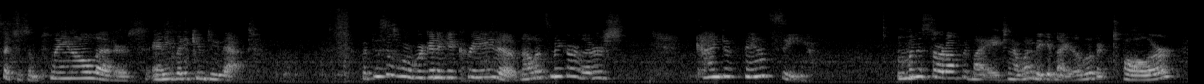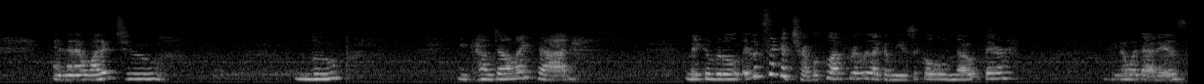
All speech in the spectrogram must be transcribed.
Such as some plain old letters. Anybody can do that. But this is where we're going to get creative. Now let's make our letters kind of fancy. I'm going to start off with my H and I want to make it a little bit taller. And then I want it to loop and come down like that. Make a little, it looks like a treble clef really, like a musical note there. You know what that is?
